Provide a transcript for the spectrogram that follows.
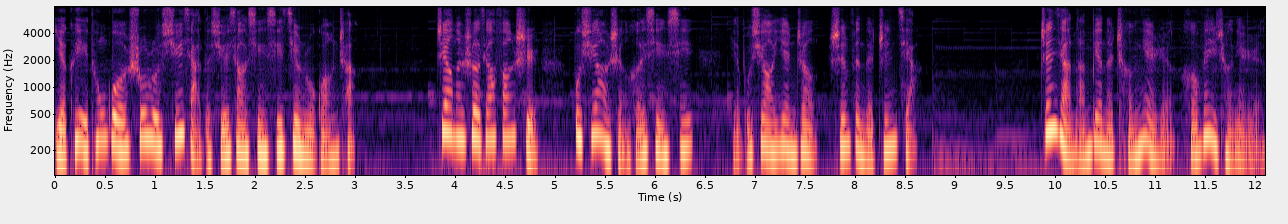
也可以通过输入虚假的学校信息进入广场。这样的社交方式不需要审核信息，也不需要验证身份的真假。真假难辨的成年人和未成年人，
